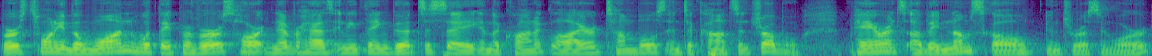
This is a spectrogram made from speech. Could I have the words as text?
Verse 20 The one with a perverse heart never has anything good to say, and the chronic liar tumbles into constant trouble. Parents of a numbskull, interesting word,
